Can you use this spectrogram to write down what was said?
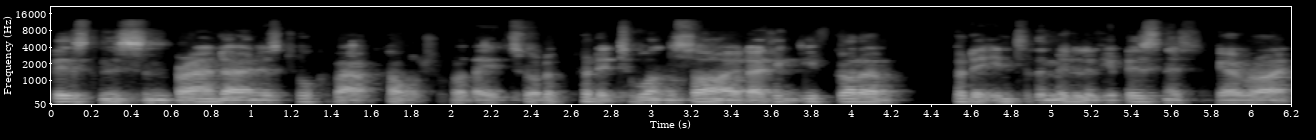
business and brand owners talk about culture, but they sort of put it to one side. I think you've got to put it into the middle of your business and go, right,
